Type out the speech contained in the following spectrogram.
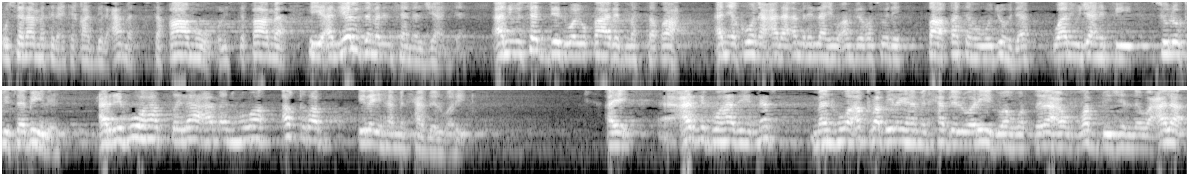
وسلامة الاعتقاد بالعمل. استقاموا والاستقامة هي أن يلزم الإنسان الجادة أن يسدد ويقارب ما استطاع أن يكون على أمر الله وأمر رسوله طاقته وجهده وأن يجاهد في سلوك سبيله. عرفوها اطلاع من هو أقرب إليها من حبل الوريد. أي عرفوا هذه النفس من هو أقرب إليها من حبل الوريد وهو اطلاع الرب جل وعلا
